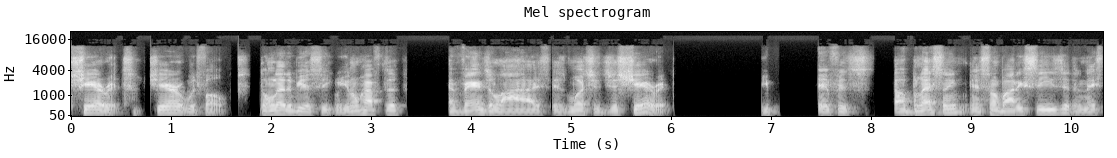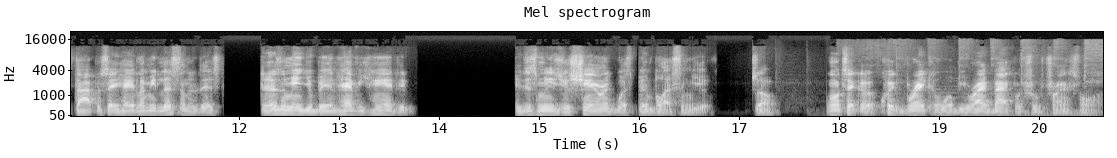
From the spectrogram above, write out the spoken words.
Share it. Share it with folks. Don't let it be a secret. You don't have to evangelize as much as just share it if it's a blessing and somebody sees it and they stop and say, hey, let me listen to this, that doesn't mean you're being heavy handed. It just means you're sharing what's been blessing you. So we're going to take a quick break and we'll be right back with Truth Transform.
